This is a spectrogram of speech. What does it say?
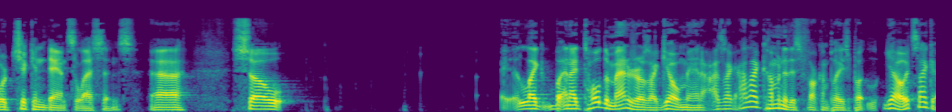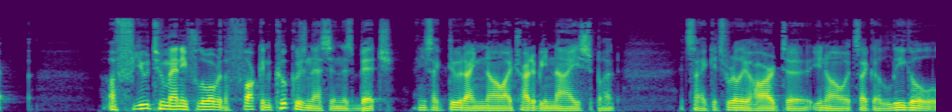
or chicken dance lessons. Uh, so, like, and I told the manager, I was like, "Yo, man, I was like, I like coming to this fucking place, but yo, it's like a, few too many flew over the fucking cuckoo's nest in this bitch." And he's like, "Dude, I know, I try to be nice, but." It's like it's really hard to, you know, it's like a legal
